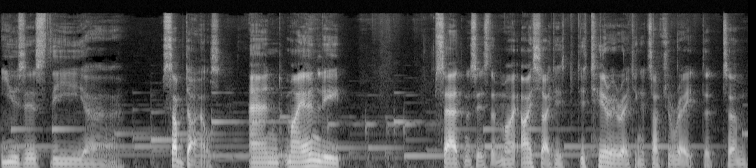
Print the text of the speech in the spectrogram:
uses the uh, subdials, and my only sadness is that my eyesight is deteriorating at such a rate that um,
